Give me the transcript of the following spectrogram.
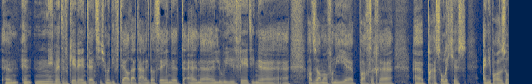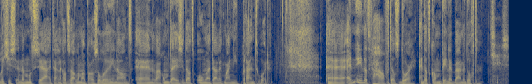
een, een, niet met de verkeerde intenties, maar die vertelde uiteindelijk dat ze in de, in de Louis XIV uh, hadden ze allemaal van die prachtige parasolletjes. En die parasolletjes, en dan moeten ze uiteindelijk hadden ze allemaal parasollen in de hand. En waarom deden ze dat? Om uiteindelijk maar niet bruin te worden. en in dat verhaal vertelt ze door. En dat kwam binnen bij mijn dochter. Jezus.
